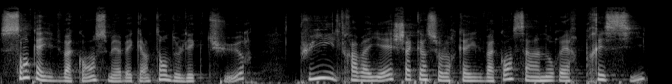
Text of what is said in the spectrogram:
sans cahier de vacances, mais avec un temps de lecture. Puis ils travaillaient chacun sur leur cahier de vacances à un horaire précis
